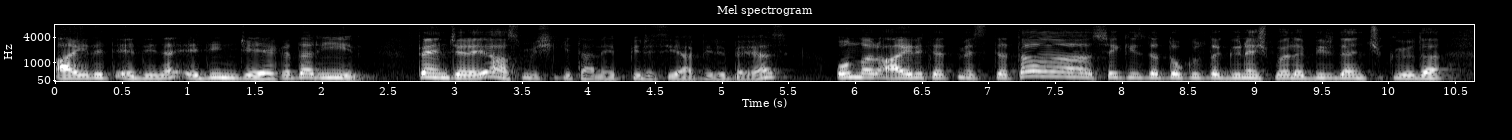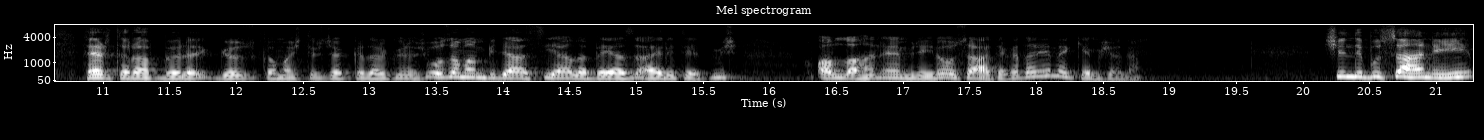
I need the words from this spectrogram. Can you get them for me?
ayrıt edine edinceye kadar yiyin. Pencereye asmış iki tane biri siyah biri beyaz. Onları ayrıt etmesi de ta 8'de 9'da güneş böyle birden çıkıyor da her taraf böyle göz kamaştıracak kadar güneş. O zaman bir daha siyahla beyazı ayrıt etmiş. Allah'ın emriyle o saate kadar yemek yemiş adam. Şimdi bu sahneyi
